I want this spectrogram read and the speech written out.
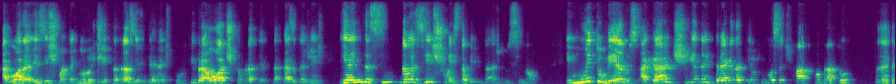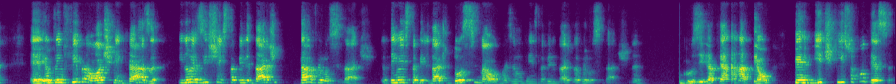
agora existe uma tecnologia que está trazendo internet por fibra ótica para dentro da casa da gente, e ainda assim não existe uma estabilidade do sinal e muito menos a garantia da entrega daquilo que você de fato contratou. Né? É, eu tenho fibra ótica em casa e não existe a estabilidade da velocidade. Eu tenho a estabilidade do sinal, mas eu não tenho a estabilidade da velocidade. Né? Inclusive, até a Anatel permite que isso aconteça.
